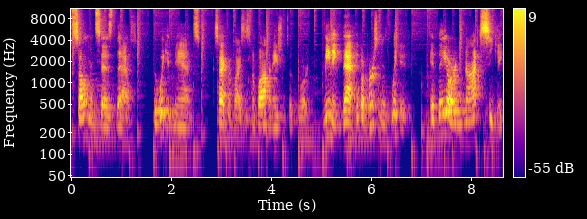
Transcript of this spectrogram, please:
Solomon says that the wicked man's sacrifice is an abomination to the Lord, meaning that if a person is wicked, if they are not seeking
